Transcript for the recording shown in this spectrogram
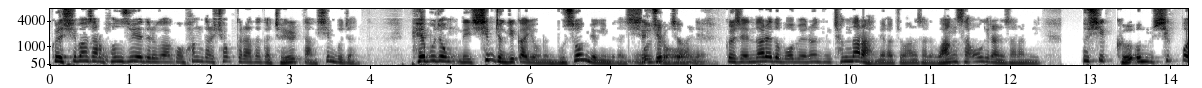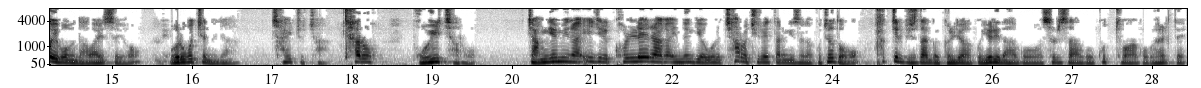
그래서 심한 사람 혼수에 들어가고 황달 쇼크라든가 저혈당, 심부전, 폐부종, 내 심정지까지 오는 무서운 병입니다. 실제로. 무섭죠. 네. 그래서 옛날에도 보면은 청나라 내가 좀 아는 사람 왕사옥이라는 사람이 수식 그음 식보에 보면 나와 있어요. 뭐로 고쳤느냐? 차이주차, 차로. 보이차로. 장염이나 이질, 콜레라가 있는 경우는 차로 치료했다는 게 있어갖고 저도 학질 비슷한 걸 걸려갖고 열이 나고 설사하고 구토하고 뭐할때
